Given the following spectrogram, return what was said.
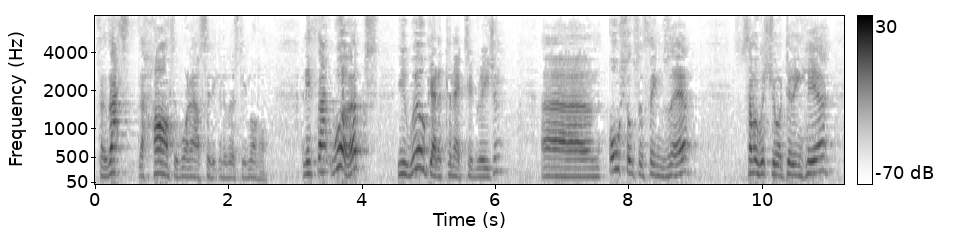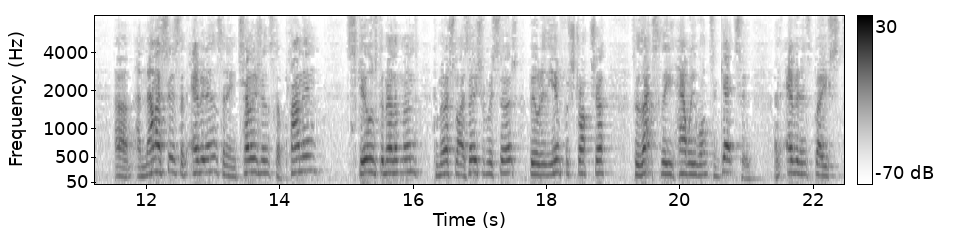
So that's the heart of one our civic university model. And if that works, you will get a connected region. Um, all sorts of things there, some of which you're doing here. Um, analysis and evidence and intelligence for planning, skills development, commercialization research, building the infrastructure. So that's the how we want to get to an evidence-based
